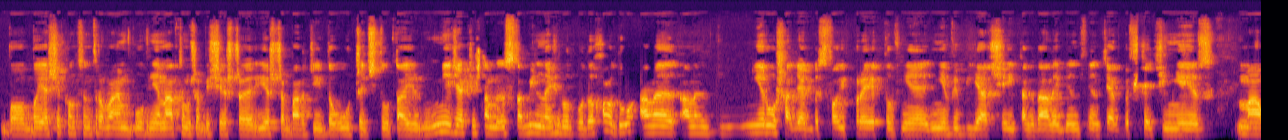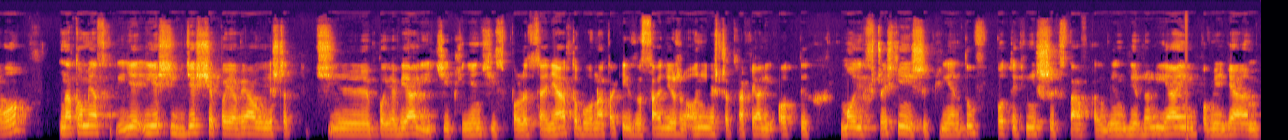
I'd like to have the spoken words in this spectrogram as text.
bo, bo ja się koncentrowałem głównie na tym, żeby się jeszcze, jeszcze bardziej douczyć tutaj, mieć jakieś tam stabilne źródło dochodu, ale, ale nie ruszać jakby swoich projektów, nie, nie wybijać się i tak dalej, więc, więc jakby w sieci mnie jest mało. Natomiast je, jeśli gdzieś się pojawiały jeszcze ci, pojawiali ci klienci z polecenia, to było na takiej zasadzie, że oni jeszcze trafiali od tych moich wcześniejszych klientów po tych niższych stawkach, więc jeżeli ja im powiedziałem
